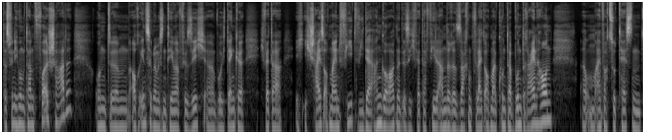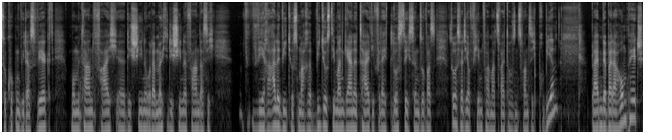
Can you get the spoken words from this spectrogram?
das finde ich momentan voll schade. Und ähm, auch Instagram ist ein Thema für sich, äh, wo ich denke, ich werde da, ich, ich scheiß auf meinen Feed, wie der angeordnet ist. Ich werde da viel andere Sachen, vielleicht auch mal kunterbunt reinhauen, äh, um einfach zu testen, zu gucken, wie das wirkt. Momentan fahre ich äh, die Schiene oder möchte die Schiene fahren, dass ich virale Videos mache, Videos, die man gerne teilt, die vielleicht lustig sind, sowas, sowas werde ich auf jeden Fall mal 2020 probieren. Bleiben wir bei der Homepage.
